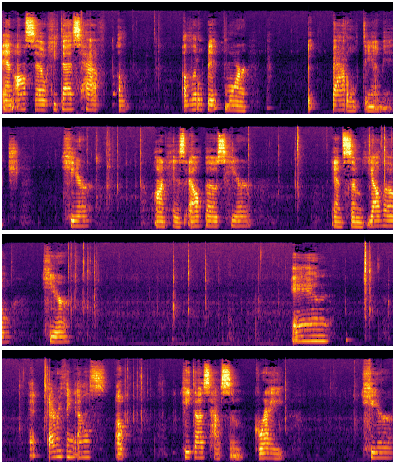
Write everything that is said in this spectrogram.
And also he does have a, a little bit more battle damage here on his elbows here and some yellow here and everything else. Oh he does have some gray here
